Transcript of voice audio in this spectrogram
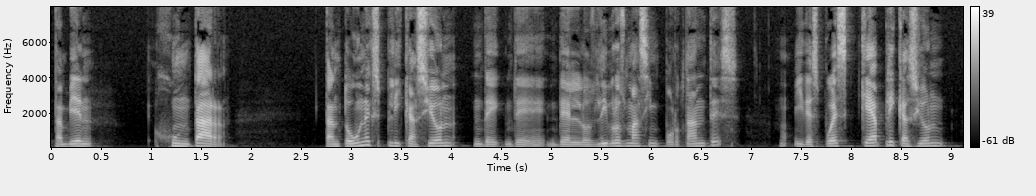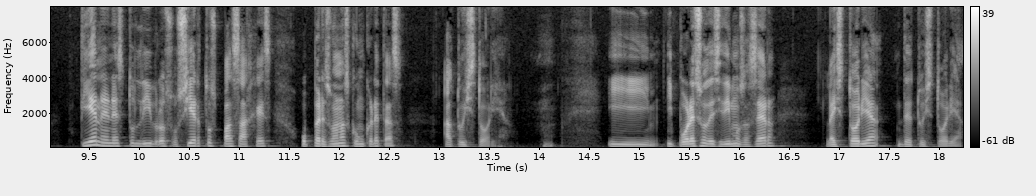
también juntar tanto una explicación de, de- de los libros más importantes ¿no? Y después, ¿qué aplicación tienen estos libros o ciertos pasajes o personas concretas a tu historia? y por eso decidimos hacer la historia de tu historia.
